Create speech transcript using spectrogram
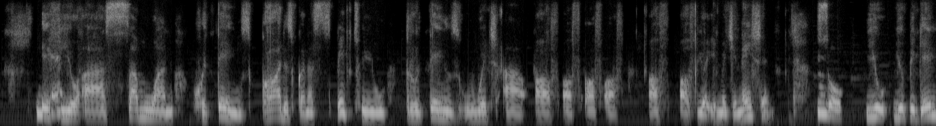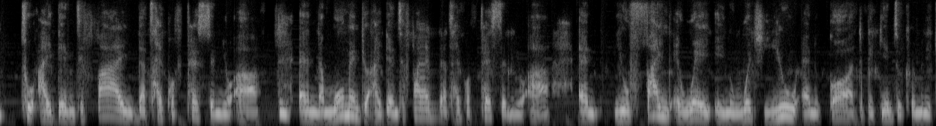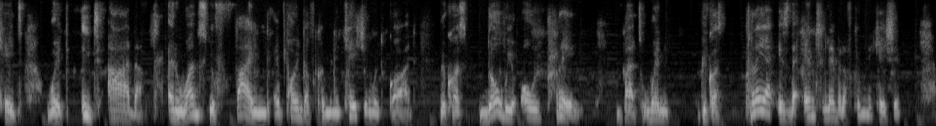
Okay. If you are someone who thinks, God is going to speak to you through things which are of of of of of, of your imagination. Mm. So you you begin to identify the type of person you are. Mm. And the moment you identify the type of person you are, and you find a way in which you and God begin to communicate with each other. And once you find a point of communication with God, because though we all pray, but when, because prayer is the entry level of communication,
